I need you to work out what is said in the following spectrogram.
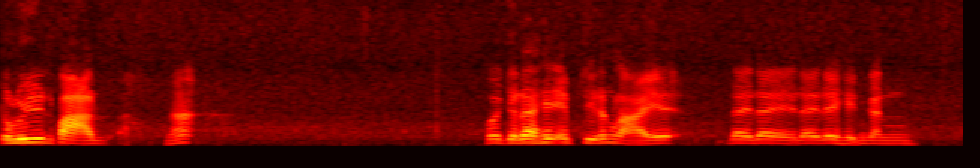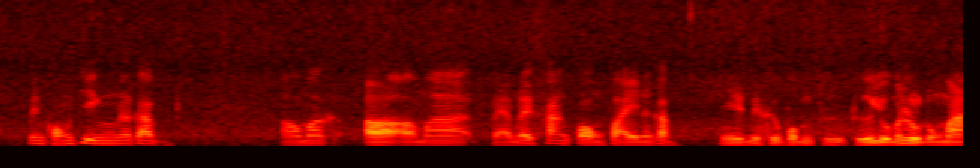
ตะลุยป่านะเพื่อจะได้ให้เอฟซีทั้งหลายได้ได้ได้ได้เห็นกันเป็นของจริงนะครับ เอามาเออเอามาแฝงไว้ข้างกองไฟนะครับ นี่นี่คือผมถือถืออยู่มันหลุดลงมา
